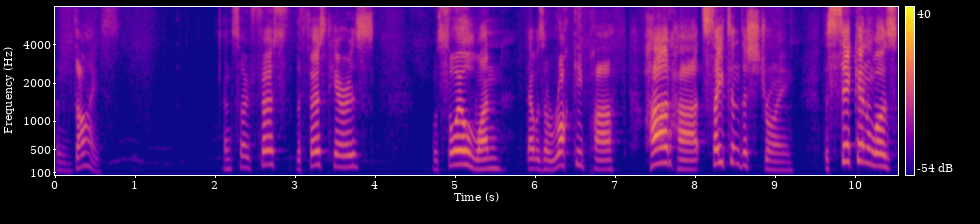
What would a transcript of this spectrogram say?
and dies. And so, first, the first hearers was soil one, that was a rocky path, hard heart, Satan destroying. The second was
